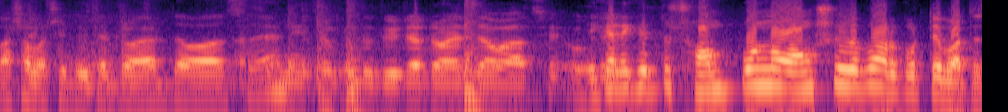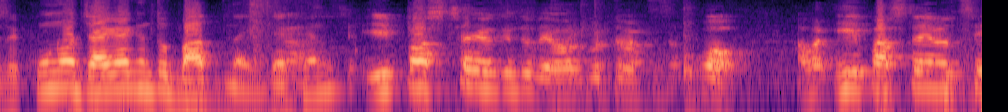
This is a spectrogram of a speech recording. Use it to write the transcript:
পাশাপাশি দুইটা ড্রয়ার দেওয়া আছে। আচ্ছা নিচেও কিন্তু দুইটা ড্রয়ার দেওয়া আছে? এখানে কিন্তু সম্পূর্ণ অংশ ব্যবহার করতে পারতেছে কোনো জায়গা কিন্তু বাদ নাই দেখেন। আচ্ছা, আচ্ছা, এই পাঁচটাও কিন্তু ব্যবহার করতে পারতেছে। ও আবার এই পাঁচটাই হচ্ছে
